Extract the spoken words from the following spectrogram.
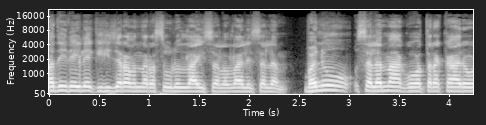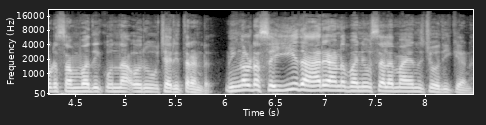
മദീനയിലേക്ക് ഹിജറ വന്ന റസൂലുല്ലാഹി സല്ലാ അലൈവല്ലം ബനു സലമ ഗോത്രക്കാരോട് സംവദിക്കുന്ന ഒരു ചരിത്രമുണ്ട്. നിങ്ങളുടെ സയ്യിദ് ആരാണ് ബനു സലമ എന്ന് ചോദിക്കുകയാണ്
